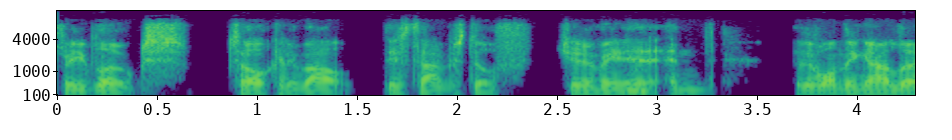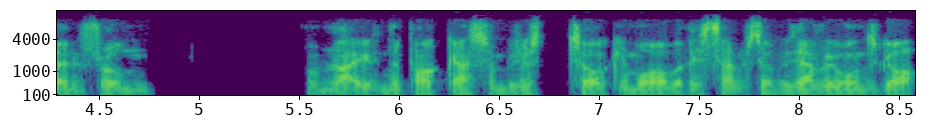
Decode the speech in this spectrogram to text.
three blokes talking about this type of stuff. Do you know what I mean? Mm. And, and the one thing I learned from, from not even the podcast, but just talking more about this type of stuff is everyone's got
